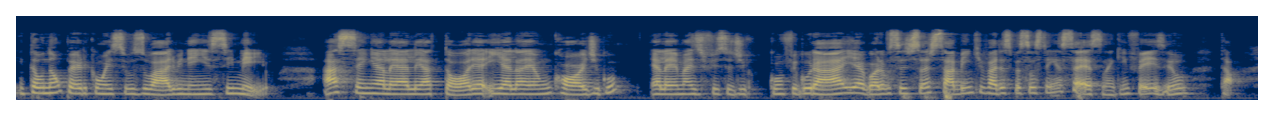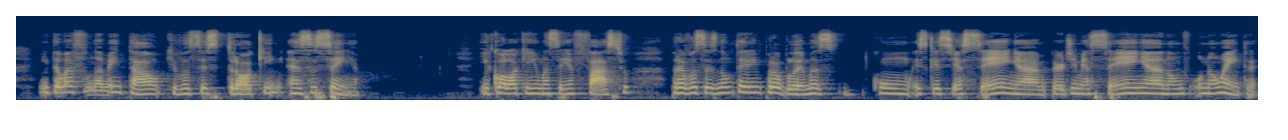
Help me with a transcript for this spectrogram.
Então, não percam esse usuário e nem esse e-mail. A senha ela é aleatória e ela é um código, ela é mais difícil de configurar e agora vocês já sabem que várias pessoas têm acesso, né? Quem fez, eu, tal. Então é fundamental que vocês troquem essa senha e coloquem uma senha fácil para vocês não terem problemas com esqueci a senha, perdi minha senha, não, não entra.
